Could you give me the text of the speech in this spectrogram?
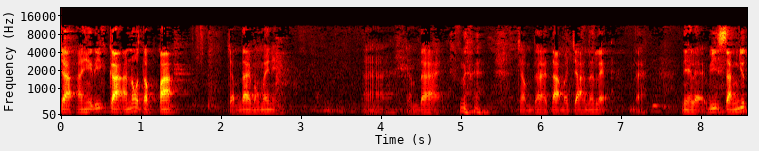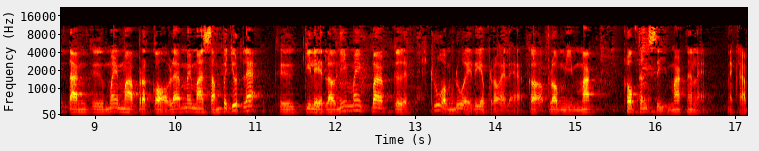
จะอหิริกะอโนตปะจำได้บ้างไหมเนี่ยจำได้จำได้ตามอาจารย์นั่นแหละนี่ นี่แหละวิสังยุตตังคือไม่มาประกอบและไม่มาสัมปยุตแล้วคือกิเลสเหล่านี้ไม่มาเกิดร่วมด้วยเรียบร้อยแล้ว ก็เพราะมีมรรคครบทั้งสี่มรรคนั่นแหละนะครับ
